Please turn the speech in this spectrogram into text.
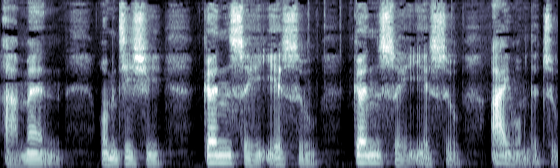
阿门。我们继续跟随耶稣，跟随耶稣，爱我们的主。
